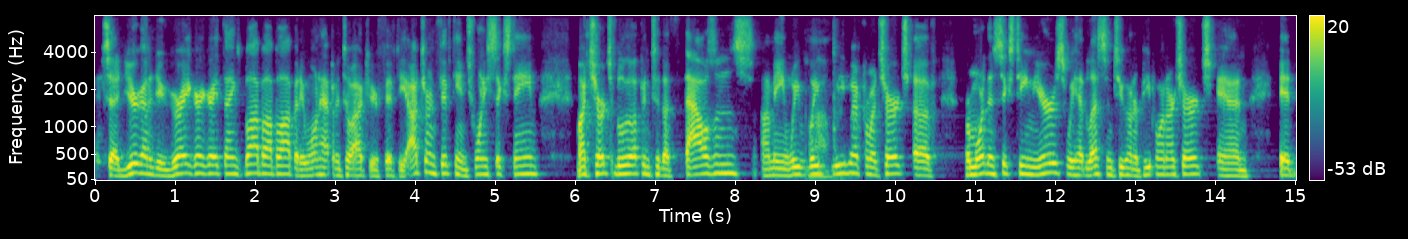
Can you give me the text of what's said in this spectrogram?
He said, You're going to do great, great, great things, blah, blah, blah, but it won't happen until after you're 50. I turned 50 in 2016. My church blew up into the thousands. I mean, we, Wow. we, we went from a church of, for more than 16 years, we had less than 200 people in our church. And it,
